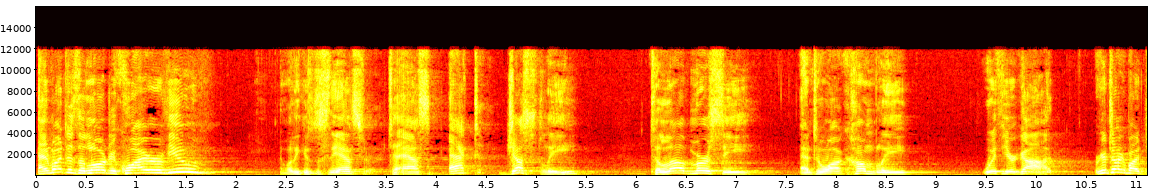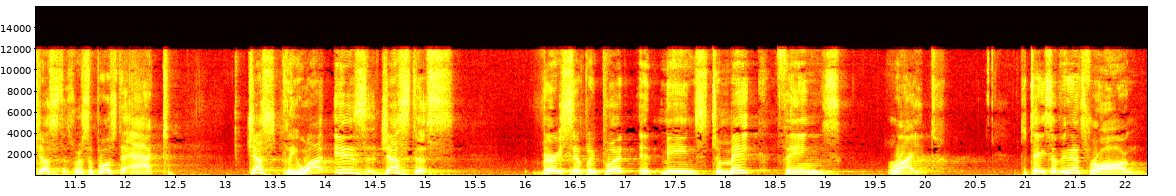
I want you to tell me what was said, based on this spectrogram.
And what does the Lord require of you? Well, he gives us the answer to ask, act justly, to love mercy, and to walk humbly with your God. We're going to talk about justice. We're supposed to act justly. What is justice? Very simply put, it means to make things right. To take something that's wrong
